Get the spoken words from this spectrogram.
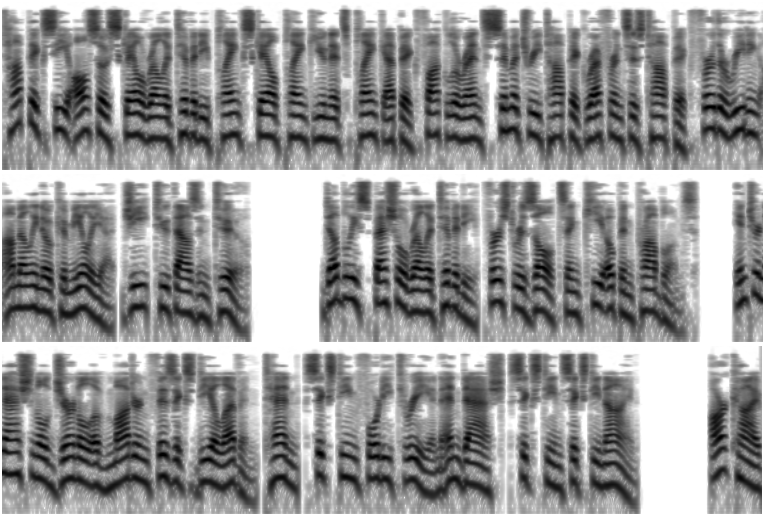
Topic see also Scale relativity Planck scale Planck units Planck epoch Fock-Lorentz symmetry topic References topic Further reading Amelino Camelia, G 2002. Doubly Special Relativity, First Results and Key Open Problems. International Journal of Modern Physics D11 10, 1643 and N-1669. arXiv,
